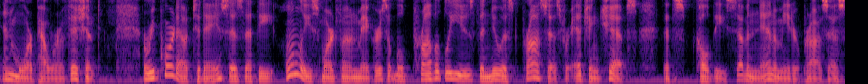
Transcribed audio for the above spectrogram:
and more power efficient. A report out today says that the only smartphone makers that will probably use the newest process for etching chips, that's called the 7 nanometer process,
